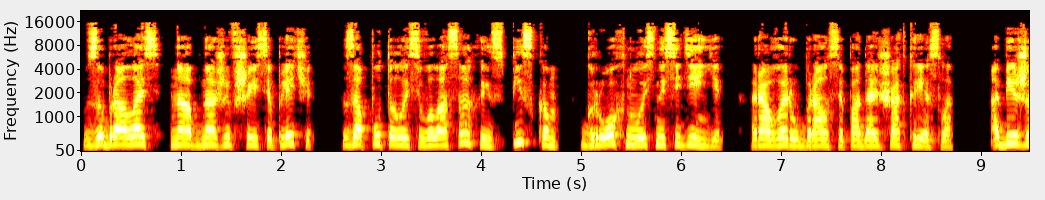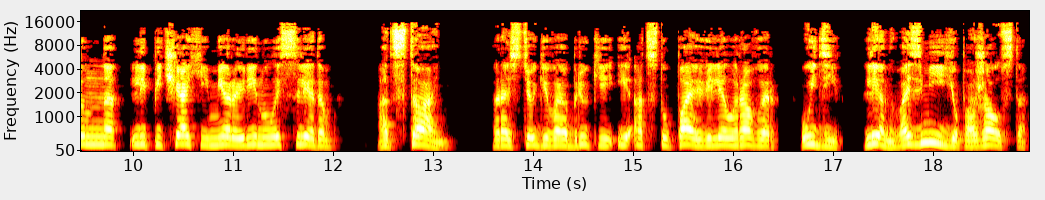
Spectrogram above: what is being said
взобралась на обнажившиеся плечи, запуталась в волосах и списком грохнулась на сиденье. Равер убрался подальше от кресла. Обиженно лепеча Химера ринулась следом. «Отстань!» Растегивая брюки и отступая, велел Равер. «Уйди! Лена, возьми ее, пожалуйста!»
